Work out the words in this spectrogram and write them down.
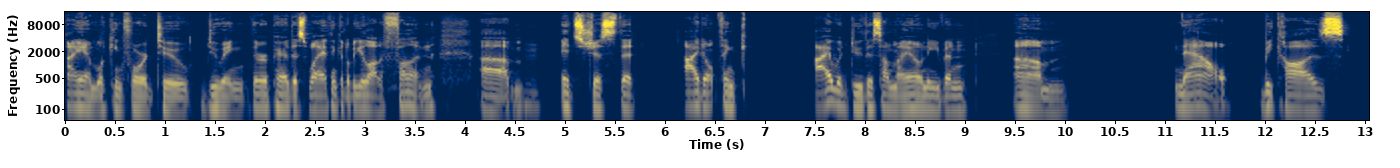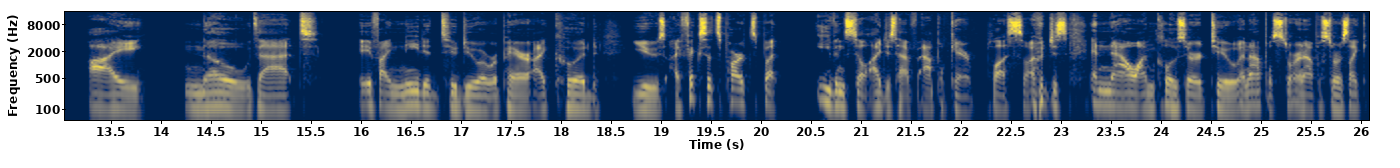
I am looking forward to doing the repair this way. I think it'll be a lot of fun. Um, It's just that I don't think I would do this on my own even um, now because I know that if I needed to do a repair, I could use iFixit's parts, but even still, I just have AppleCare Plus. So I would just, and now I'm closer to an Apple store. An Apple store is like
